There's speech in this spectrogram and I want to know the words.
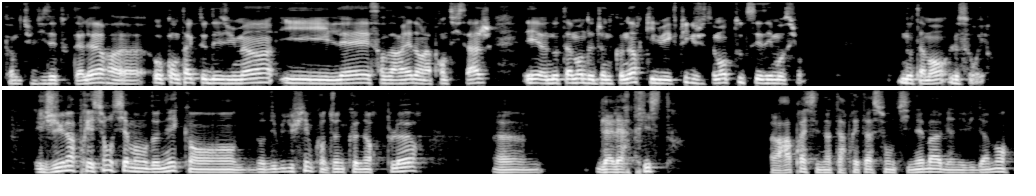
comme, tu le disais tout à l'heure, au contact des humains, il est sans arrêt dans l'apprentissage, et notamment de John Connor qui lui explique justement toutes ses émotions, notamment le sourire. Et j'ai eu l'impression aussi à un moment donné, quand, dans le début du film, quand John Connor pleure, il a l'air triste. Alors après, c'est une interprétation de cinéma, bien évidemment.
